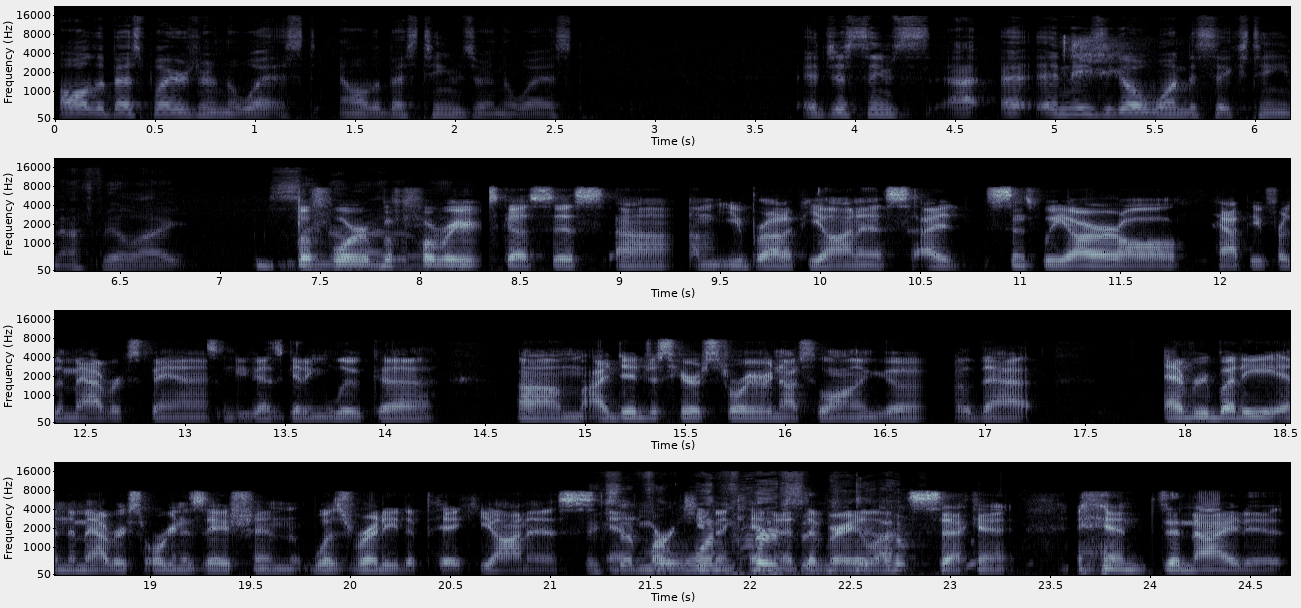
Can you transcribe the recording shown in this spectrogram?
all the best players are in the West, and all the best teams are in the West. It just seems it needs to go one to sixteen. I feel like before before we discuss this, um, you brought up Giannis. I since we are all happy for the Mavericks fans and you guys getting Luka, um, I did just hear a story not too long ago that everybody in the Mavericks organization was ready to pick Giannis, Except and Mark Cuban came in at the very last second and denied it.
